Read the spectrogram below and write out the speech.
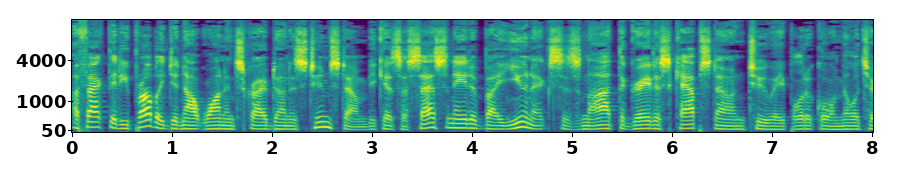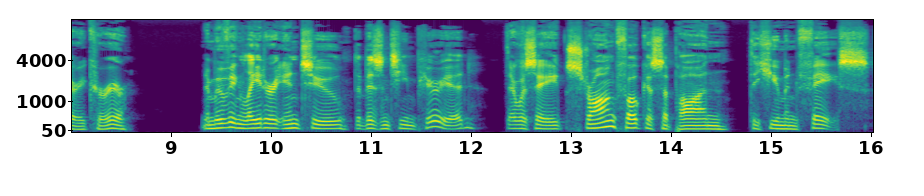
a fact that he probably did not want inscribed on his tombstone because assassinated by eunuchs is not the greatest capstone to a political and military career. Now, moving later into the Byzantine period, there was a strong focus upon the human face.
